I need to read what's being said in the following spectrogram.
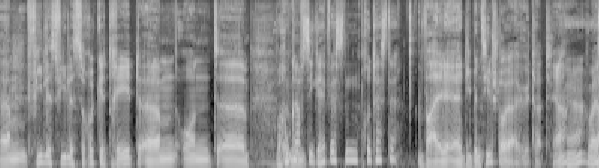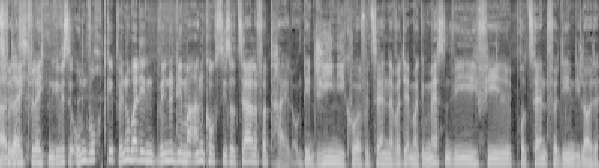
Ähm, vieles, vieles zurückgedreht. Ähm, und äh, Warum gab es die Gelbwesten-Proteste? Weil er die Benzinsteuer erhöht hat, ja. ja weil ja, es vielleicht, vielleicht eine gewisse Unwucht gibt. Wenn du, bei den, wenn du dir mal anguckst, die soziale Verteilung, den Gini-Koeffizient, da wird ja immer gemessen, wie viel Prozent verdienen die Leute.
